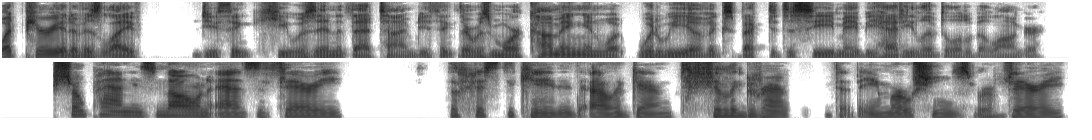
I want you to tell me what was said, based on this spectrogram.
What period of his life do you think he was in at that time? Do you think there was more coming, and what would we have expected to see maybe had he lived a little bit longer? Chopin is known as a very sophisticated, elegant, filigrane, that the emotions were very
